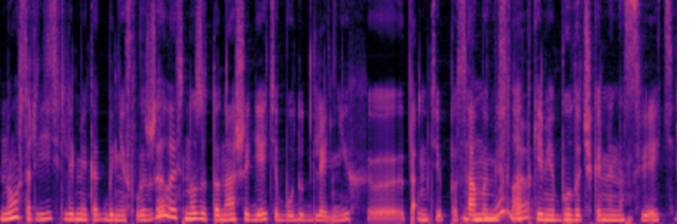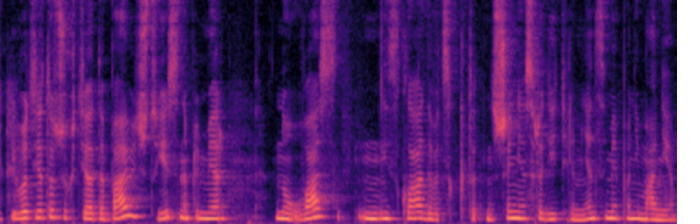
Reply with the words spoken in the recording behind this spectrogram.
но с родителями как бы не сложилось, но зато наши дети будут для них э, там типа самыми mm-hmm, сладкими да. булочками на свете. И вот я тоже хотела добавить, что если, например, ну, у вас не складывается как-то отношения с родителями, нет взаимопонимания,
